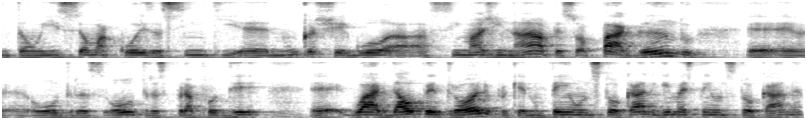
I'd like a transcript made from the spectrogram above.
Então isso é uma coisa assim que é, nunca chegou a, a se imaginar, a pessoa pagando é, é, outras, outras para poder é, guardar o petróleo, porque não tem onde estocar, ninguém mais tem onde estocar, né?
